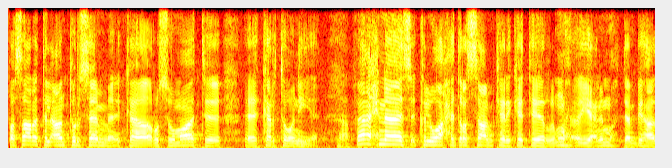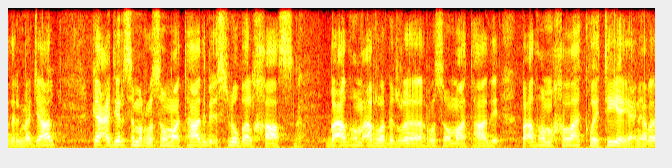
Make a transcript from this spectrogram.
فصارت الآن ترسم كرسومات آه، كرتونية نعم. فإحنا كل واحد رسام كاريكاتير يعني مهتم بهذا المجال قاعد يرسم الرسومات هذه بأسلوبه الخاص نعم. بعضهم عرب الرسومات هذه بعضهم خلاها كويتية يعني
